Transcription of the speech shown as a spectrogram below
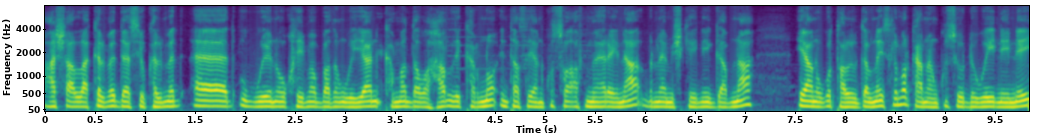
maasha allah kelmaddaasi kelmad aad u weyn oo qiimo badan weeyaan. Kama daba hadli karno. Intaas ayaan ku soo afmeeraynaa barnaamijkeenii gaabnaa ee ugu talagalnay islamarkaana aan ku soo dhoweyneynay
